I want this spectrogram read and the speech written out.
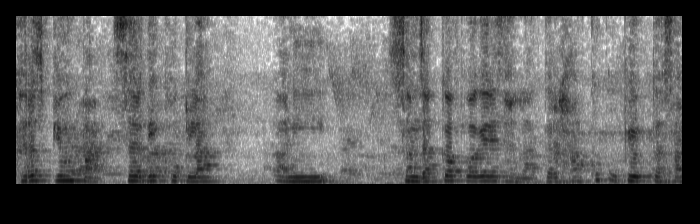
खरंच पिऊन पा सर्दी खोकला आणि समजा कप वगैरे झाला तर हा खूप उपयुक्त असा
